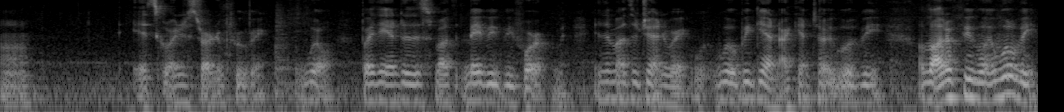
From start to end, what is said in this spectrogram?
um, it's going to start improving. It will. By the end of this month, maybe before, in the month of January, we'll begin. I can tell you, will be a lot of people, it will be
